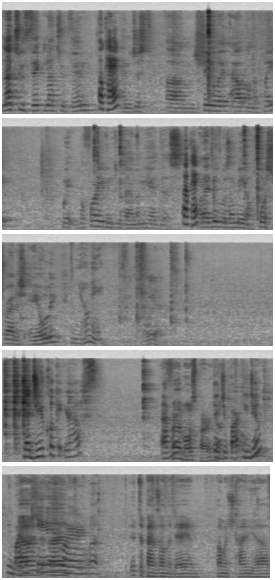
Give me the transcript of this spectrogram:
not too thick, not too thin. Okay. And just um, shingle it out on the plate. Wait, before I even do that, let me add this. Okay. What I did was I made a horseradish aioli. Yummy. Oh yeah. Now, do you cook at your house? Ever? For the most part. Did yeah. you bar? You do? You Yeah, barbecue uh, or? well, it depends on the day and how much time you have.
